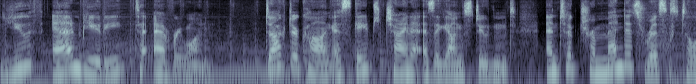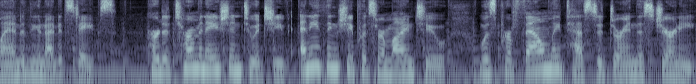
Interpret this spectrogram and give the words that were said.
youth, and beauty to everyone. Dr. Kong escaped China as a young student and took tremendous risks to land in the United States. Her determination to achieve anything she puts her mind to was profoundly tested during this journey,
